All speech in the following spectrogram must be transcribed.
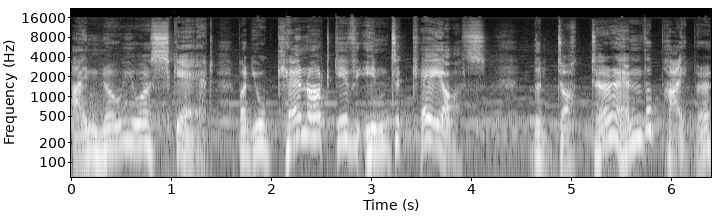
I know you are scared, but you cannot give in to chaos. The doctor and the piper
